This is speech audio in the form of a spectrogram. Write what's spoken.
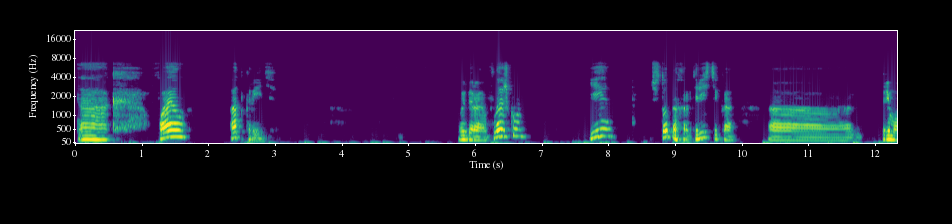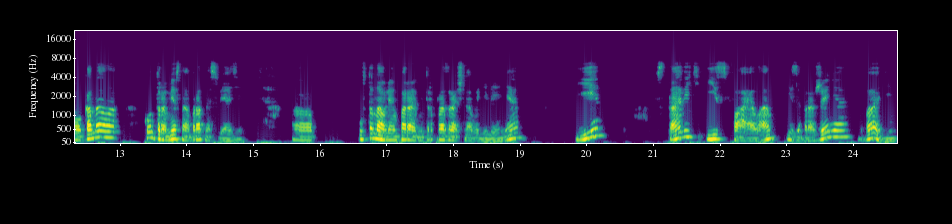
так файл открыть Выбираем флешку и частотная характеристика э, прямого канала контура местной обратной связи. Э, устанавливаем параметр прозрачное выделение и вставить из файла изображение 2.1.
